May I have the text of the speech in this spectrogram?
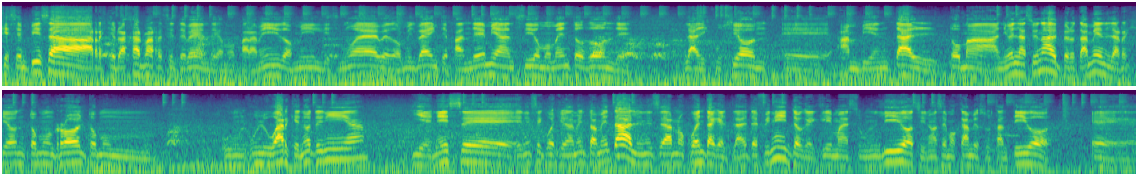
que se empieza a resquebrajar más recientemente. Digamos. Para mí, 2019, 2020, pandemia, han sido momentos donde la discusión eh, ambiental toma a nivel nacional, pero también la región toma un rol, toma un, lugar que no tenía. Y en ese, en ese cuestionamiento ambiental, en ese darnos cuenta que el planeta es finito, que el clima es un lío, si no hacemos cambios sustantivos, eh,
